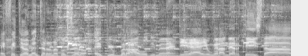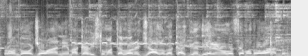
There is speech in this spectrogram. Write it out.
effettivamente Renato Zero è più bravo di me. Direi un grande artista. Pronto Giovanni, ma che hai visto Mattellone giallo? Che cacchio cantiere non lo stiamo trovando?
